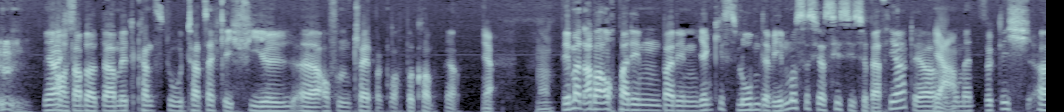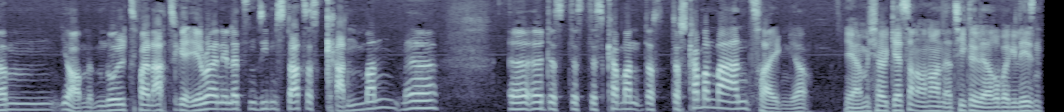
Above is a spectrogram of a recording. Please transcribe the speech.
ja, ich glaube, damit kannst du tatsächlich viel äh, auf dem Trademark noch bekommen, ja. Ne? Wen man aber auch bei den, bei den Yankees lobend erwähnen muss, ist ja CC Sabathia, der ja. im Moment wirklich, ähm, ja, mit dem 0,82er Era in den letzten sieben Starts, das kann man, äh, äh, das, das, das kann man, das, das kann man mal anzeigen, ja. Ja, ich habe gestern auch noch einen Artikel darüber gelesen,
